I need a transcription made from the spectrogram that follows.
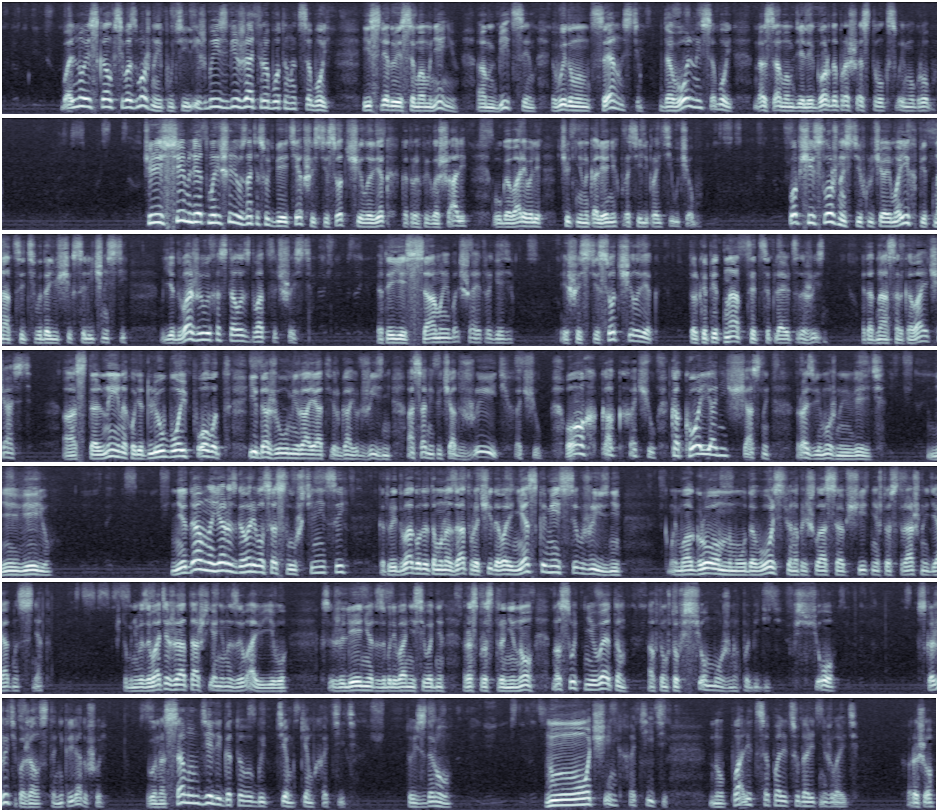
Больной искал всевозможные пути, лишь бы избежать работы над собой, исследуя самомнению, амбициям, выдуманным ценностям, довольный собой, на самом деле гордо прошествовал к своему гробу. Через семь лет мы решили узнать о судьбе тех шестисот человек, которых приглашали, уговаривали, чуть не на коленях просили пройти учебу. В общей сложности, включая моих пятнадцать выдающихся личностей, едва живых осталось двадцать шесть. Это и есть самая большая трагедия. Из шестисот человек только пятнадцать цепляются за жизнь. Это одна сороковая часть а остальные находят любой повод и даже умирая отвергают жизнь, а сами кричат «Жить хочу! Ох, как хочу! Какой я несчастный!» Разве можно им верить? Не верю. Недавно я разговаривал со слушательницей, которой два года тому назад врачи давали несколько месяцев жизни. К моему огромному удовольствию она пришла сообщить мне, что страшный диагноз снят. Чтобы не вызывать ажиотаж, я не называю его. К сожалению, это заболевание сегодня распространено, но суть не в этом, а в том, что все можно победить. Все. Скажите, пожалуйста, не кривя душой, вы на самом деле готовы быть тем, кем хотите, то есть здоровым? Ну, очень хотите, но палец о палец ударить не желаете. Хорошо,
